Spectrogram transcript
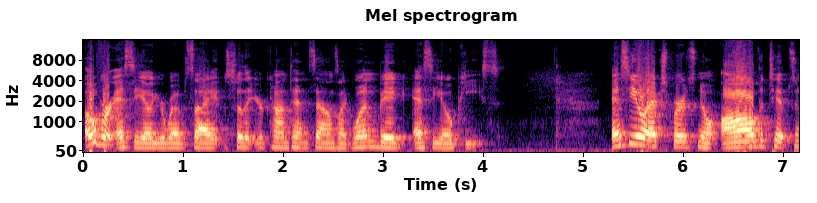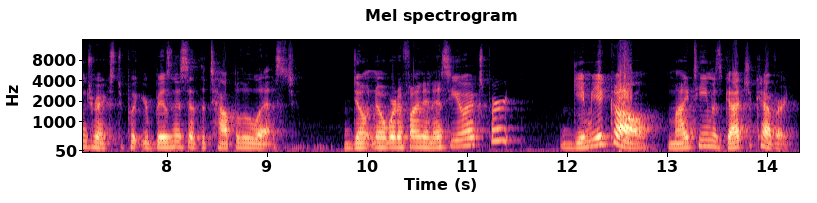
over SEO your website so that your content sounds like one big SEO piece. SEO experts know all the tips and tricks to put your business at the top of the list. Don't know where to find an SEO expert? Give me a call. My team has got you covered.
